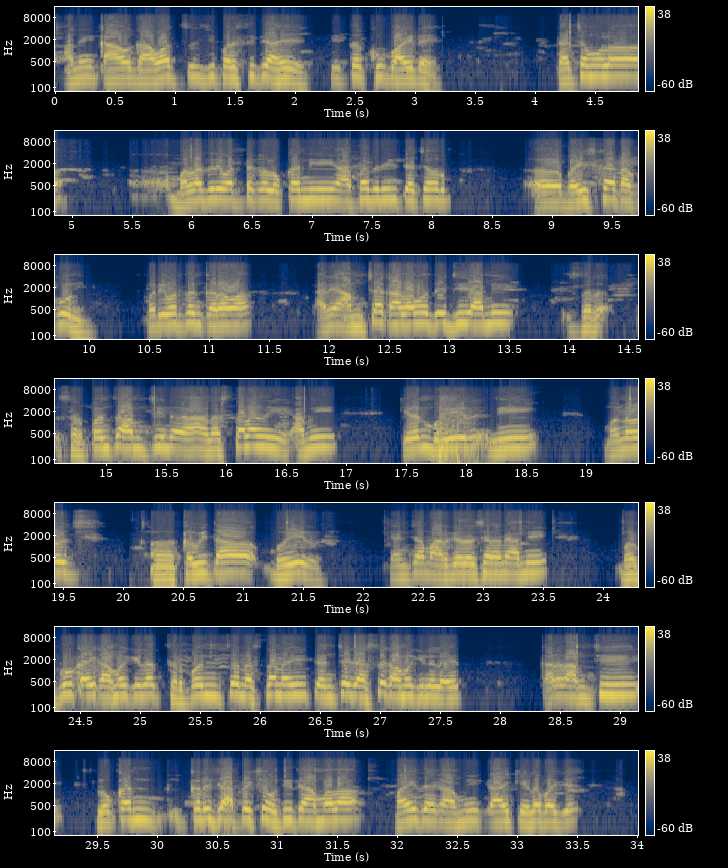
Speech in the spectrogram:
आणि गाव गावाची जी परिस्थिती आहे ती तर खूप वाईट आहे. त्याच्यामुळं मला तरी वाटतं का लोकांनी आता तरी त्याच्यावर बहिष्कार टाकून परिवर्तन करावा. आणि आमच्या काळामध्ये जी आम्ही सर सरपंच आमची न- नसतानाही आम्ही किरण भोईर मी मनोज कविता भोईर यांच्या मार्गदर्शनाने आम्ही भरपूर काही कामं केल्यात. सरपंच नसतानाही त्यांचे जास्त कामं केलेले आहेत. कारण आमची लोकांकडे जी अपेक्षा होती ते आम्हाला माहीत आहे का? आम्ही काय केलं पाहिजे?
